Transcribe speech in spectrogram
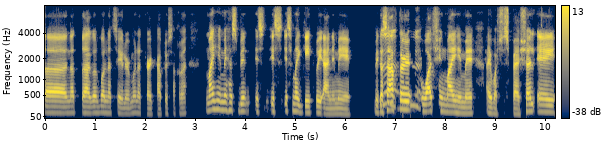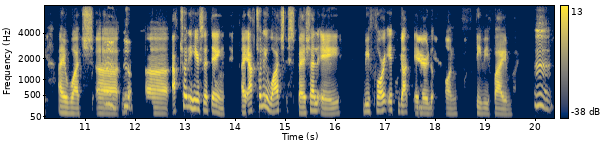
uh, not Dragon Ball, not Sailor Moon, not Cardcaptor Sakura. My Hime has been is is is my gateway anime. eh. Because Mm, after mm. watching My Hime, I watched Special A, I watched uh, Mm, uh actually here's the thing. I actually watched Special A before it got aired on TV5. Mm.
